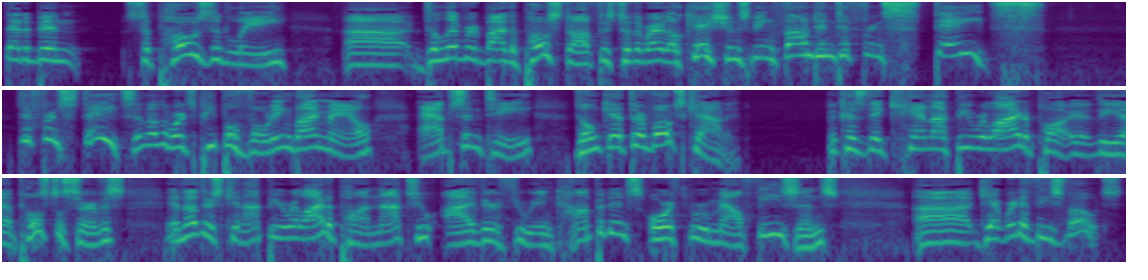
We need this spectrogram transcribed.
that have been supposedly uh, delivered by the post office to the right locations being found in different states. Different states. In other words, people voting by mail, absentee, don't get their votes counted because they cannot be relied upon. Uh, the uh, Postal Service and others cannot be relied upon not to either through incompetence or through malfeasance uh, get rid of these votes.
